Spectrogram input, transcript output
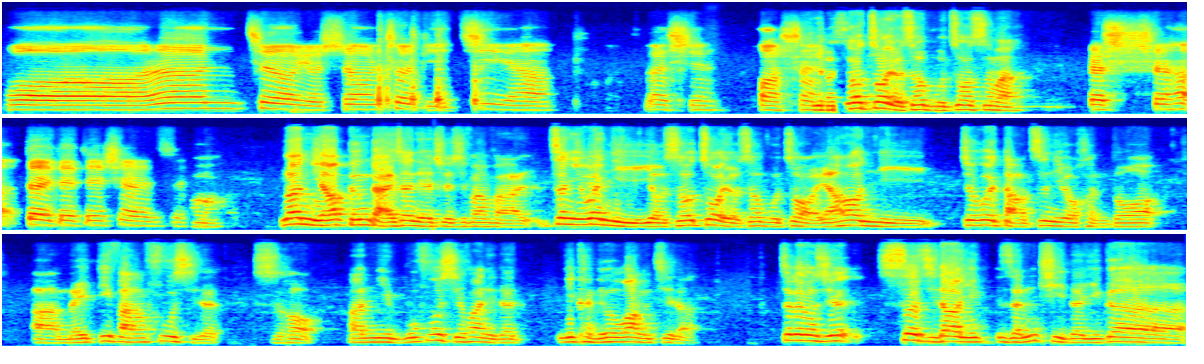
我呢，就有时候做笔记啊，那些，哇塞，有时候做，有时候不做是吗？有时候，对对对，这样子。哦，那你要更改一下你的学习方法。正因为你有时候做，有时候不做，然后你就会导致你有很多啊、呃、没地方复习的时候啊、你不复习的话，你的你肯定会忘记的。这个东西涉及到一人体的一个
